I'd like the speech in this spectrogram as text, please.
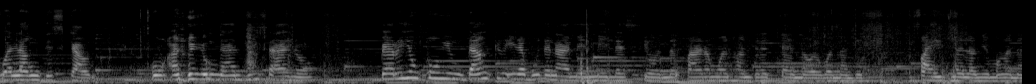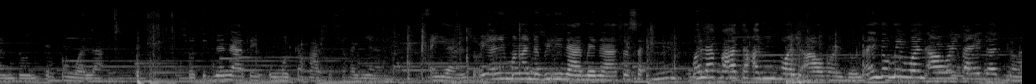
Walang discount. Kung ano yung nandun sa ano. Pero yung kung yung dunk yung inabutan namin, may less yun. Parang 110 or 105 na lang yung mga nandun. Ito wala. So, tignan natin kung magkakasya sa kanya. Ayan. So, ayan yung mga nabili namin na sa, sa- wala pa ata kaming 1 hour doon. I know may 1 hour tayo dad, no?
